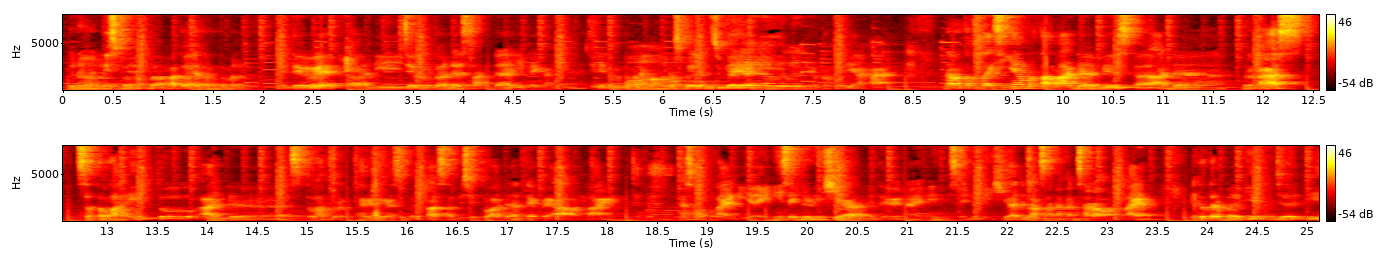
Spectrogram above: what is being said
Itu dengan list banyak banget. Oh ya teman-teman, btw uh, di Jarum itu ada standar IPK-nya. Jadi teman-teman Wow. emang harus balance juga ya Iya, di bener. dunia perkuliahan. Nah untuk seleksinya yang pertama ada bias, uh, ada berkas, setelah itu ada setelah verifikasi berkas habis itu ada TPA online TP yang tes online. online ya ini se Indonesia gitu ya nah ini se Indonesia dilaksanakan secara online itu terbagi menjadi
